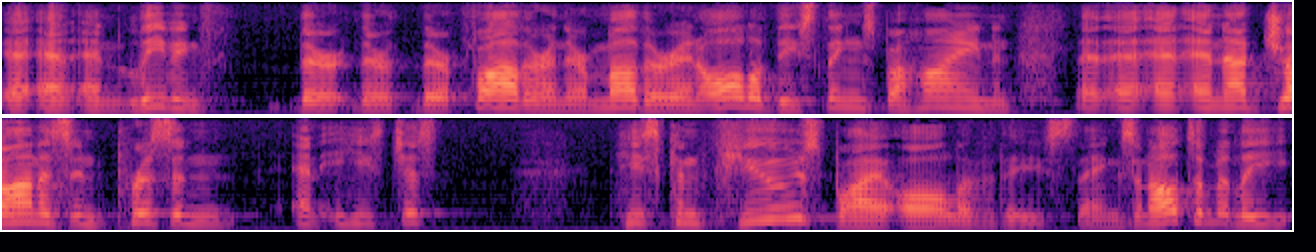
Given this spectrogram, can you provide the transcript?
and, and leaving their, their, their father and their mother and all of these things behind. And, and, and now John is in prison and he's just, he's confused by all of these things. And ultimately,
